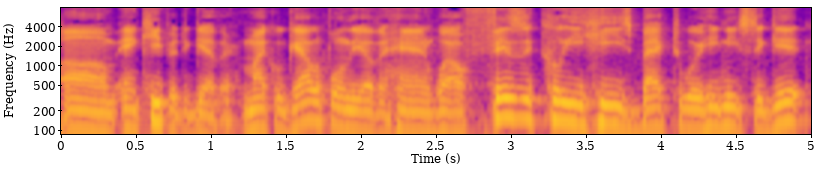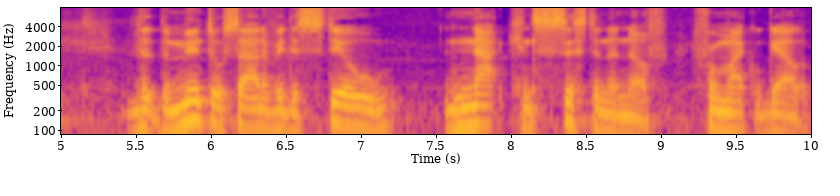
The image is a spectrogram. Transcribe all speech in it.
um, and keep it together. Michael Gallup, on the other hand, while physically he's back to where he needs to get, the, the mental side of it is still not consistent enough for Michael Gallup.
